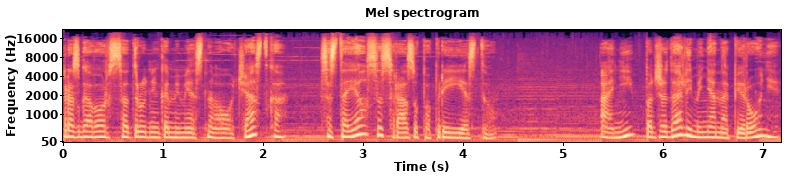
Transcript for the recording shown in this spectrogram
Разговор с сотрудниками местного участка состоялся сразу по приезду – они поджидали меня на перроне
